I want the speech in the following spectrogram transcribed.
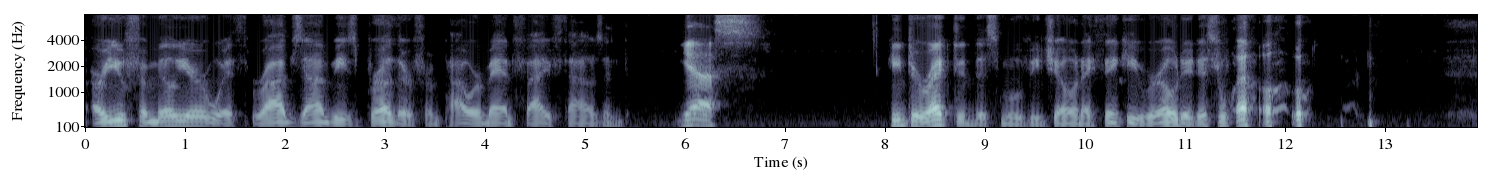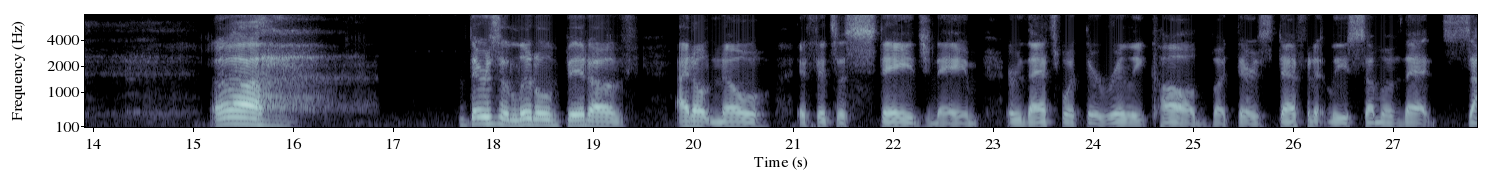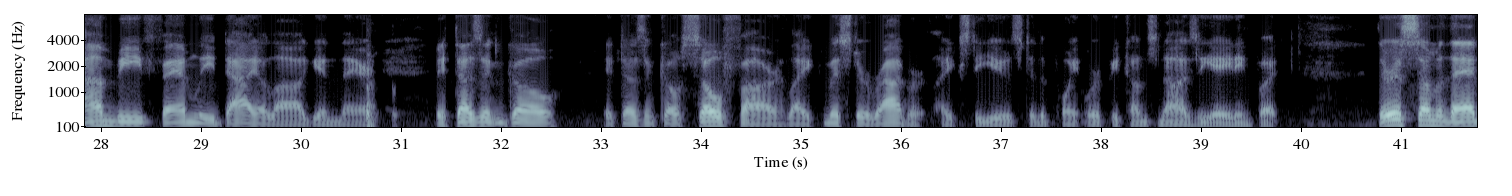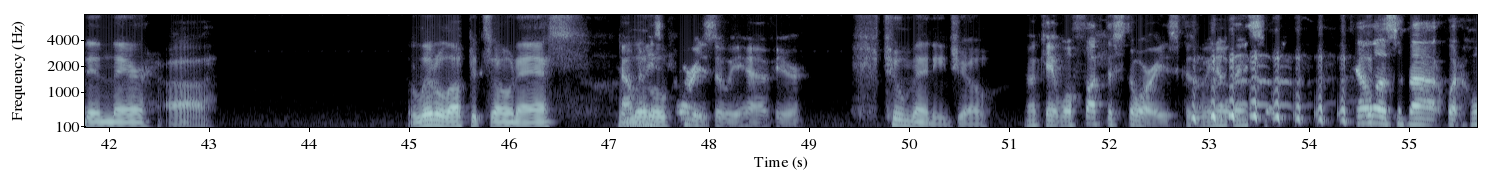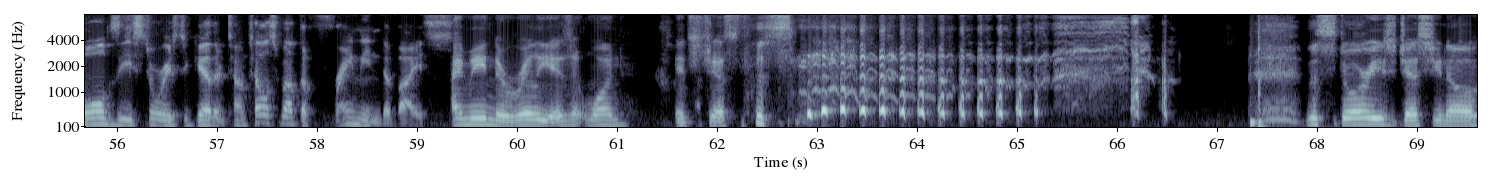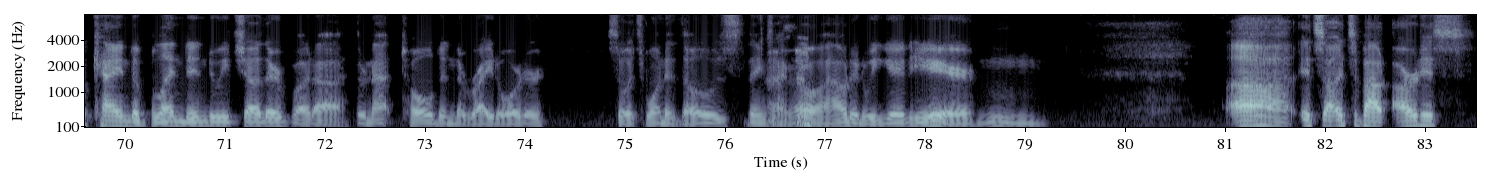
Are you familiar with Rob Zombie's brother from Powerman 5000? Yes. He directed this movie, Joe, and I think he wrote it as well. uh, there's a little bit of, I don't know if it's a stage name or that's what they're really called, but there's definitely some of that zombie family dialogue in there. It doesn't go it doesn't go so far like Mr. Robert likes to use to the point where it becomes nauseating, but there is some of that in there. Uh a little up its own ass. A How little many stories do we have here? too many, Joe. Okay, well, fuck the stories because we know they. Tell us about what holds these stories together, Tom. Tell us about the framing device. I mean, there really isn't one. It's just this. the stories just, you know, kind of blend into each other, but uh they're not told in the right order. So it's one of those things like, oh, how did we get here? Hmm. Uh it's uh, it's about artists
